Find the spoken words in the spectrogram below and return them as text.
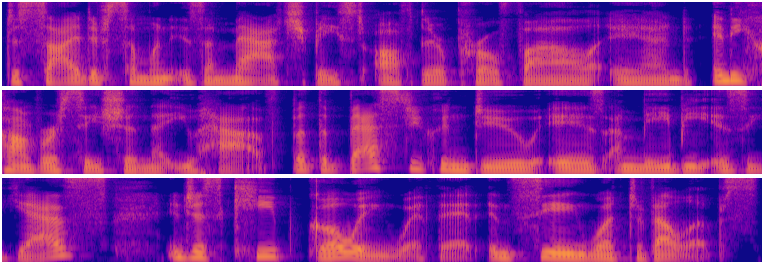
decide if someone is a match based off their profile and any conversation that you have. But the best you can do is a maybe is a yes and just keep going with it and seeing what develops.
